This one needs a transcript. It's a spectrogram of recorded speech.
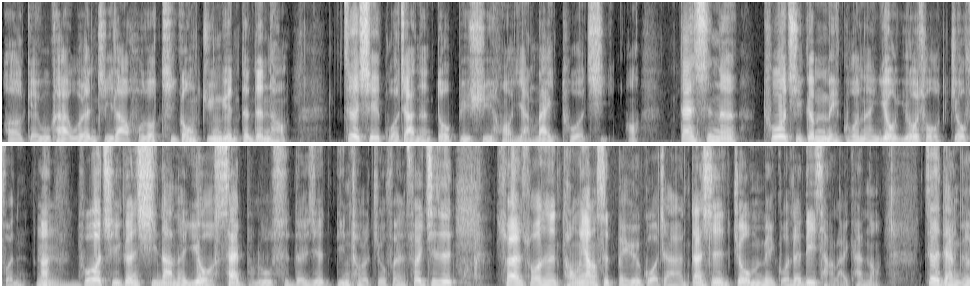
呃，给乌克兰无人机啦，或者说提供军援等等哈，这些国家呢都必须哈仰赖土耳其哦。但是呢，土耳其跟美国呢又有所纠纷，那土耳其跟希腊呢又有塞浦路斯的一些领土的纠纷。所以其实虽然说是同样是北约国家，但是就美国的立场来看呢，这两个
